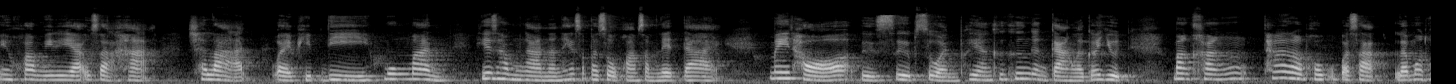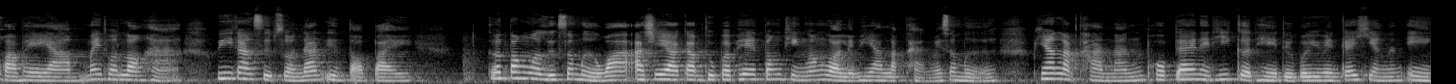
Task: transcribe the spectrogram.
มีความวิริยะอุตสาหะ ฉลาด ไหวพริบดี มุ่งมั่น ที่จะทำงานนั้นให้ประสบความสำเร็จได้ ไม่ท้อหรือสืบสวนเพียงครึ่งๆ กลางๆ แล้วก็หยุด บางครั้งถ้าเราพบอุปสรรคและหมดความพยายาม ไม่ทดลองหาวิธีการสืบสวนด้านอื่นต่อไป ก็ต้องระลึกเสมอว่าอาชญากรรมทุกประเภทต้องทิ้งร่องรอยหรือพยานหลักฐานไว้เสมอ พยานหลักฐานนั้นพบได้ในที่เกิดเหตุหรือบริเวณใกล้เคียงนั่นเอง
